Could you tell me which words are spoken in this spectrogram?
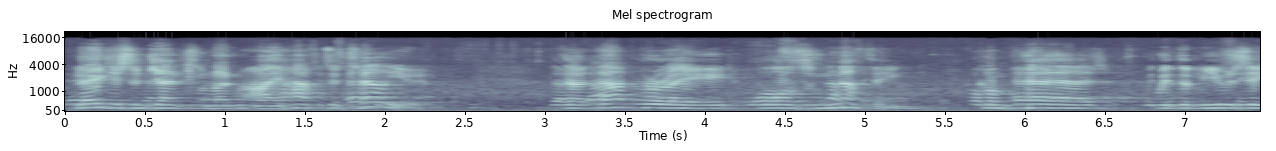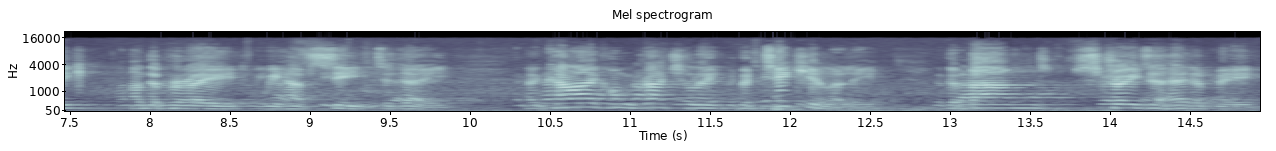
ladies and gentlemen, I have to tell you that that parade was nothing compared with the music and the parade we have seen today. And can I congratulate particularly the band straight ahead of me,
